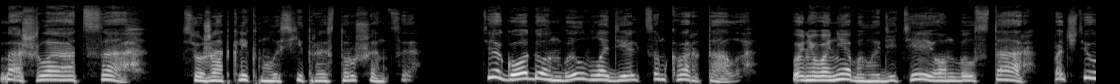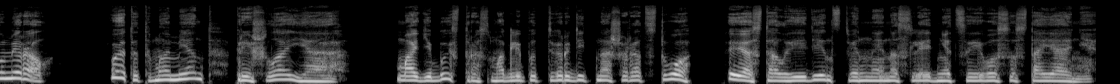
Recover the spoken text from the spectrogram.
«Нашла отца», — все же откликнулась хитрая старушенция. «В те годы он был владельцем квартала. У него не было детей, он был стар, почти умирал. В этот момент пришла я. Маги быстро смогли подтвердить наше родство, и я стала единственной наследницей его состояния.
